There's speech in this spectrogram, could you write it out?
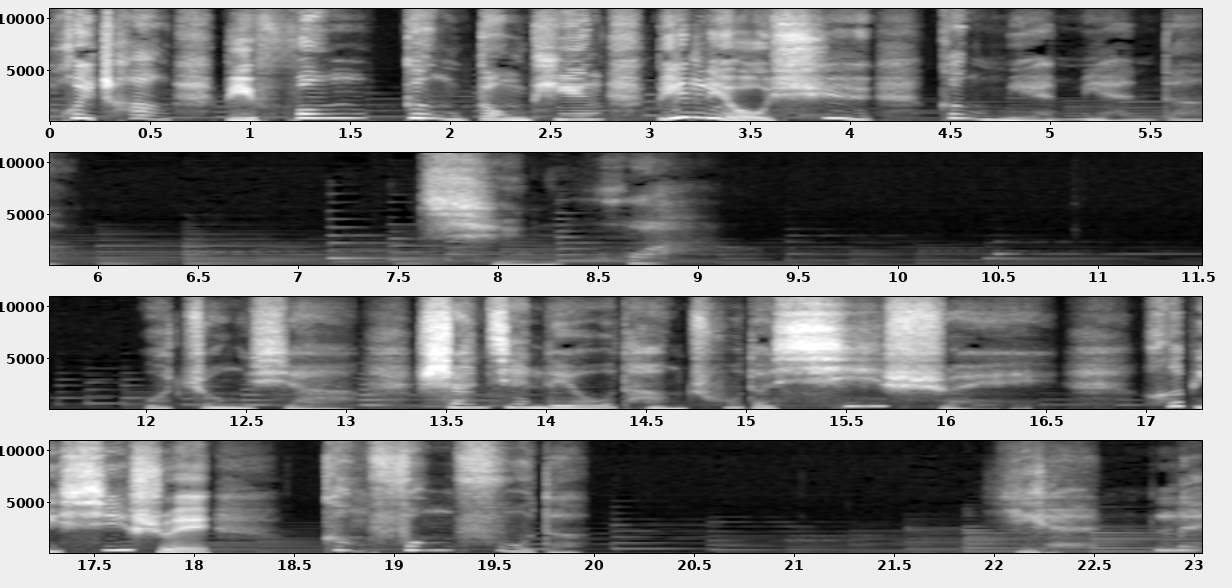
会唱比风更动听、比柳絮更绵绵的情话。我种下山涧流淌出的溪水，和比溪水更丰富的眼泪。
